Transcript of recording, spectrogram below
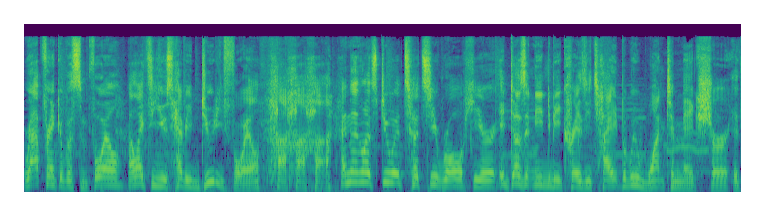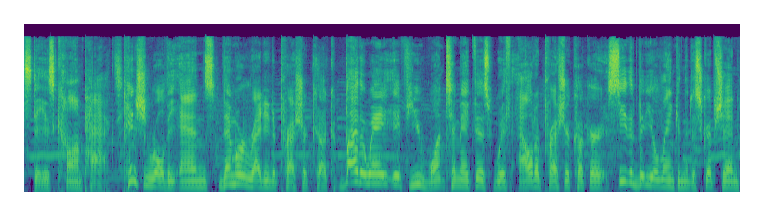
Wrap Frank it with some foil. I like to use heavy duty foil. Ha ha ha. And then let's do a Tootsie Roll here. It doesn't need to be crazy tight, but we want to make sure it stays compact. Pinch and roll the ends, then we're ready to pressure cook. By the way, if you want to make this without a pressure cooker, see the video link in the description.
